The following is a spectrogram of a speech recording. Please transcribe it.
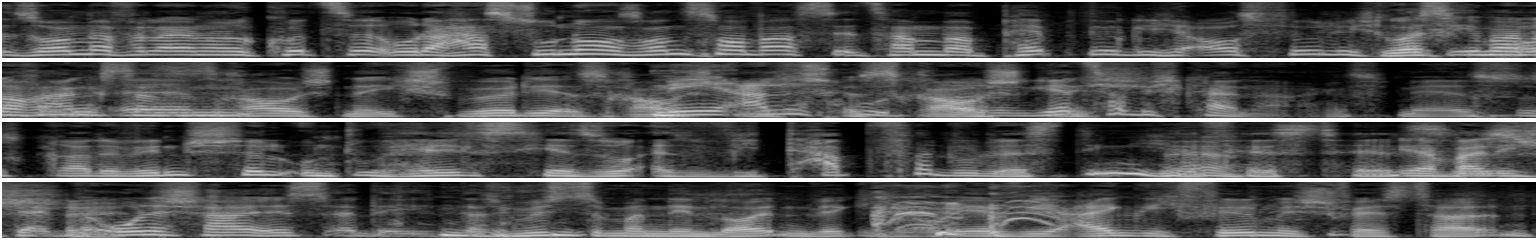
sollen wir vielleicht noch eine kurze, oder hast du noch sonst noch was? Jetzt haben wir Pep wirklich ausführlich Du hast immer noch. Angst, dass es Ähm, rauscht. Ne? Ich schwöre dir, es rauscht Nee, nicht. alles gut. Es rauscht Jetzt nicht. habe ich keine Angst mehr. Es ist gerade windstill und du hältst hier so, also wie tapfer du das Ding hier ja. festhältst. Ja, weil ich, schön. ohne Scheiß, äh, das müsste man den Leuten wirklich irgendwie eigentlich filmisch festhalten.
